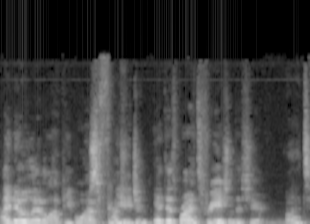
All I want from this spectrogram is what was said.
I know that a lot of people have. Free agent? Yeah, Dez Bryant's free agent this year. what?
